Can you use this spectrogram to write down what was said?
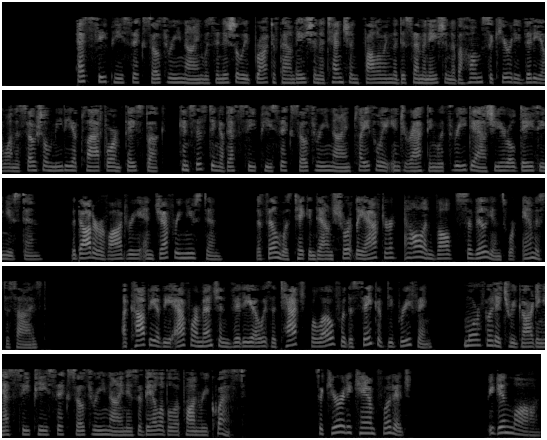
SCP-6039 was initially brought to Foundation attention following the dissemination of a home security video on the social media platform Facebook, consisting of SCP-6039 playfully interacting with three-year-old Daisy Newston, the daughter of Audrey and Jeffrey Newston. The film was taken down shortly after, all involved civilians were amnesticized. A copy of the aforementioned video is attached below for the sake of debriefing. More footage regarding SCP-6039 is available upon request. Security cam footage. Begin log.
